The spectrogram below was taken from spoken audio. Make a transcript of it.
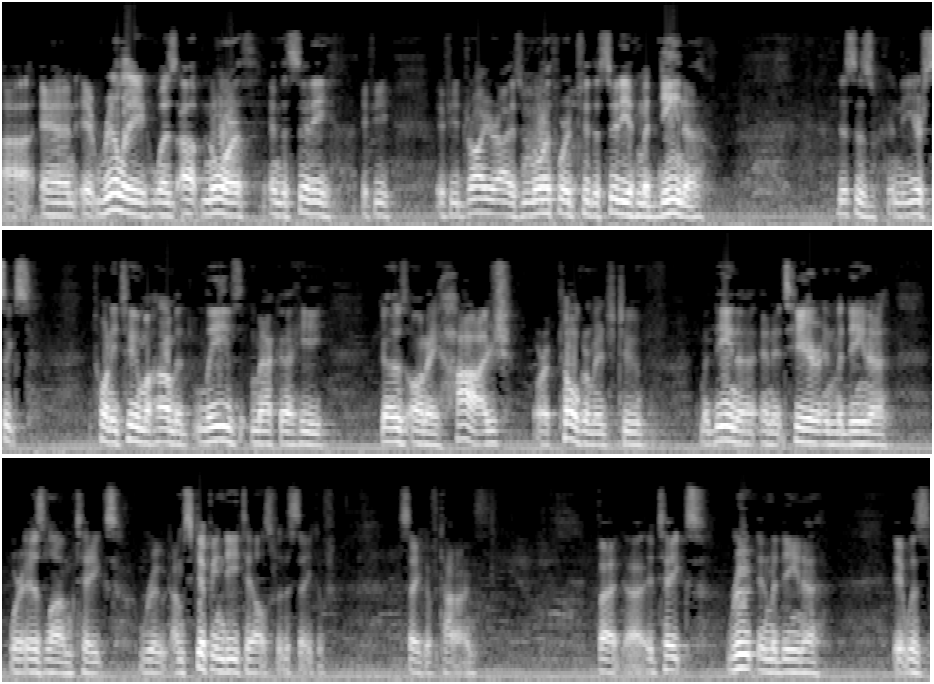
Uh, and it really was up north in the city. If you, if you draw your eyes northward to the city of Medina, this is in the year 622, Muhammad leaves Mecca. He goes on a Hajj, or a pilgrimage to Medina, and it's here in Medina where Islam takes root. I'm skipping details for the sake of sake of time, but uh, it takes root in Medina. It was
